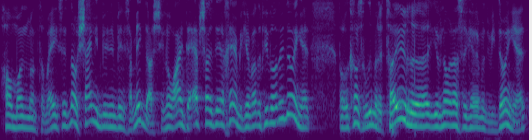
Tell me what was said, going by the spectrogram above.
home, one month away? He says, no, shiny Beis Hamikdash. You know why? The Efshai De'acher, because of other people that are doing it. But when it comes to Limit Torah, you have no one else to get him to be doing it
